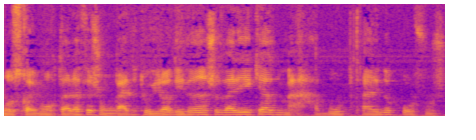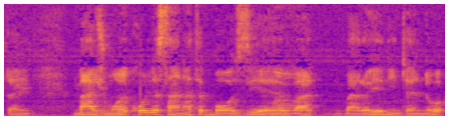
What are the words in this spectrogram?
نسخه مختلفش اونقدی تو ایران دیده نشد ولی یکی از محبوب ترین و پرفروش ترین مجموعه کل صنعت بازیه آه. و برای نینتندو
